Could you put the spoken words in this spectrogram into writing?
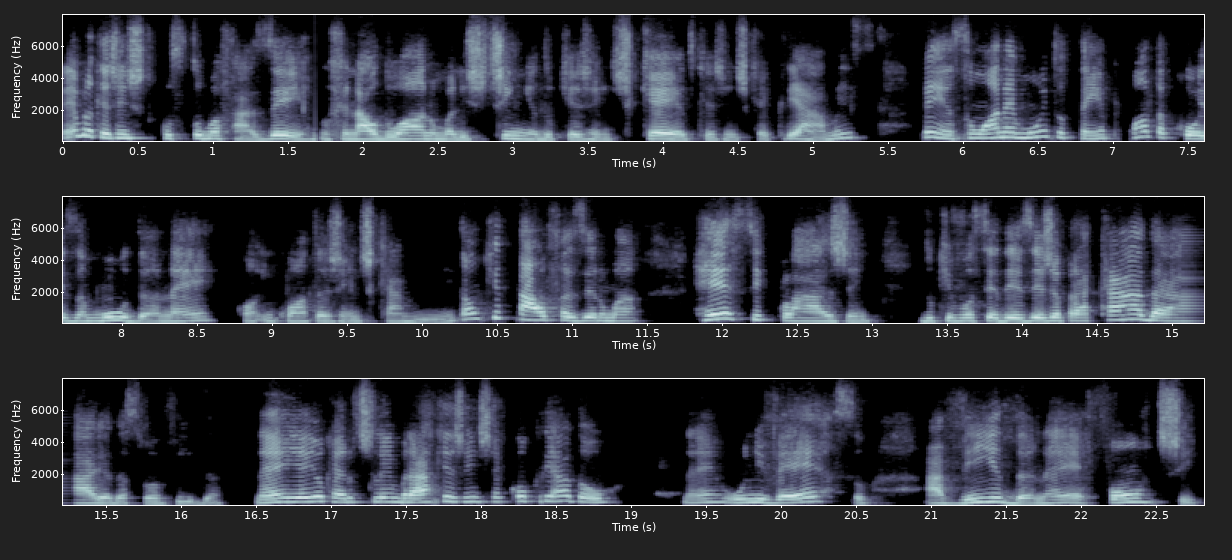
lembra que a gente costuma fazer no final do ano uma listinha do que a gente quer, do que a gente quer criar? Mas pensa, um ano é muito tempo, quanta coisa muda, né? Enquanto a gente caminha. Então, que tal fazer uma reciclagem do que você deseja para cada área da sua vida, né? E aí eu quero te lembrar que a gente é co-criador, né? O universo, a vida, né, é fonte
